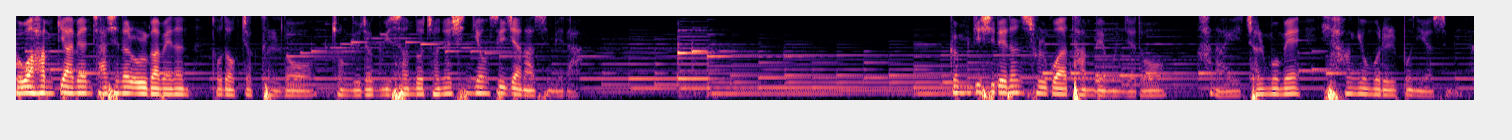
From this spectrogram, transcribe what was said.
그와 함께하면 자신을 올가매는 도덕적 틀도 종교적 위선도 전혀 신경 쓰이지 않았습니다. 금기시되던 술과 담배 문제도 하나의 젊음의 향유물일 뿐이었습니다.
